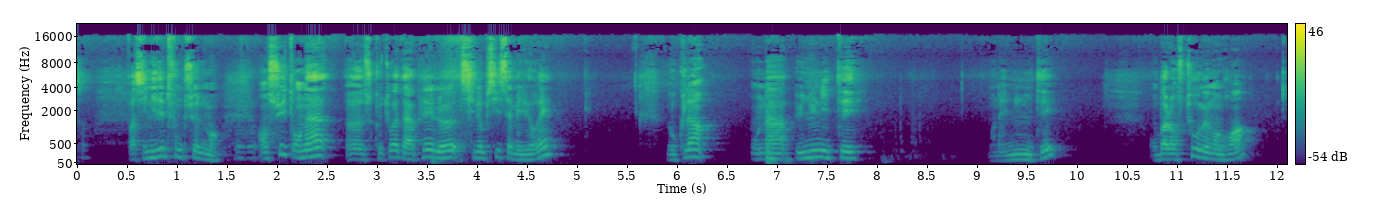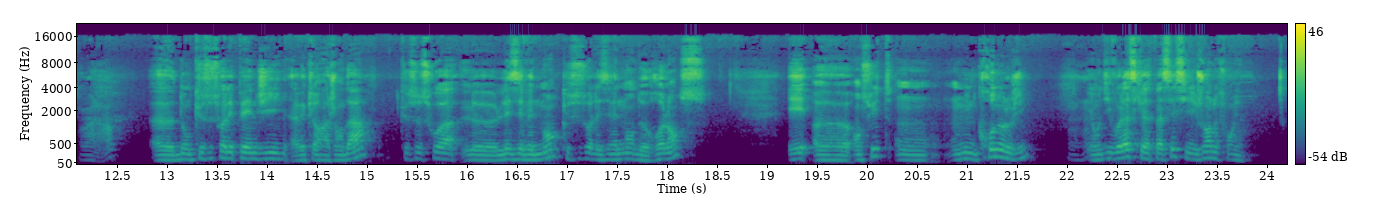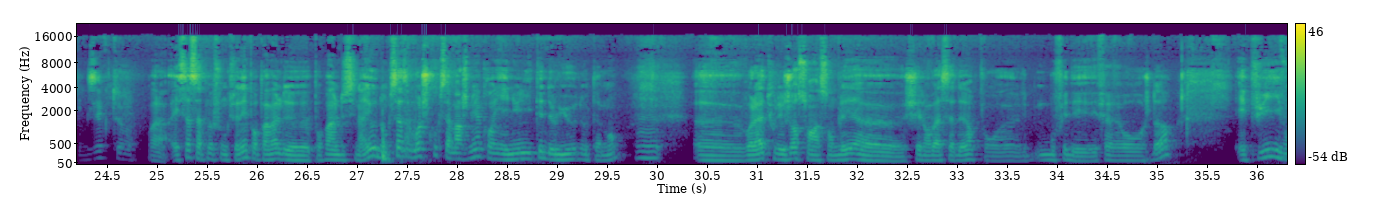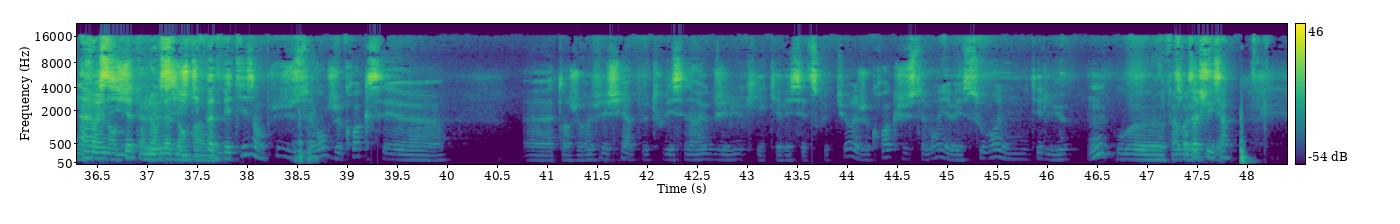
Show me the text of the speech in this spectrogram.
Enfin, c'est une idée de fonctionnement. Mhm. Ensuite, on a euh, ce que toi tu as appelé le synopsis amélioré. Donc là, on a une unité. On a une unité. On balance tout au même endroit. Voilà. Euh, donc que ce soit les PNJ avec leur agenda, que ce soit le- les événements, que ce soit les événements de relance. Et euh, ensuite, on, on met une chronologie Mhm. et on dit voilà ce qui va se passer si les joueurs ne font rien. Exactement. Voilà. Et ça, ça peut fonctionner pour pas mal de, pour pas mal de scénarios. Donc ça, moi, je trouve que ça marche bien quand il y a une unité de lieu, notamment. Mhm. Euh, voilà, tous les joueurs sont rassemblés euh, chez l'ambassadeur pour euh, bouffer des, des Ferrero Rocher d'or. Et puis ils vont Alors, faire une enquête au alors, si je dis pas de bêtises, en plus, justement, je crois que c'est. attends, je réfléchis un peu tous les scénarios que j'ai lus qui, qui avaient cette structure, et je crois que justement, il y avait souvent une unité de lieu. Hmm. Ou, enfin, voilà, ça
